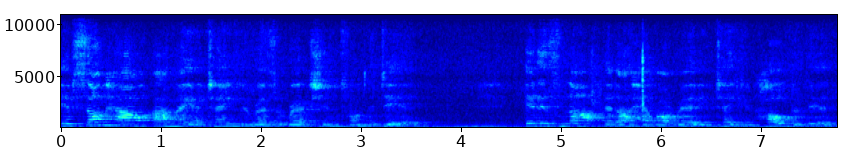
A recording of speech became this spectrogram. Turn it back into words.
If somehow I may attain the resurrection from the dead, it is not that I have already taken hold of it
